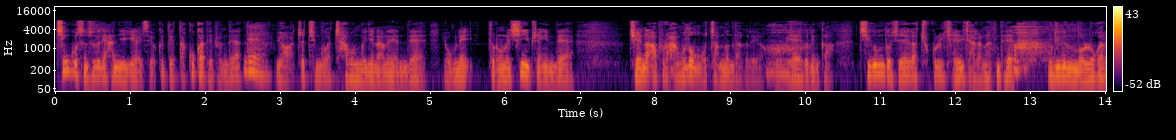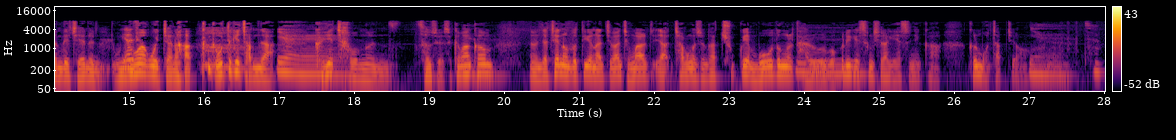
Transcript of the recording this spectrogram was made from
친구 선수들이 한 얘기가 있어요. 그때 딱 국가대표인데, 네. 야, 저 친구가 차범근이라는 애인데 요번에 들어오는 신입생인데 쟤는 앞으로 아무도 못 잡는다 그래요. 아. 왜 그러니까 지금도 쟤가 축구를 제일 잘하는데 아. 우리는 놀러 가는데 쟤는 운동하고 있잖아. 그러니까 어떻게 잡냐? 예. 그게 차범근 선수였어요. 그만큼 예. 어, 이제 재능도 뛰어났지만 정말 잡은 것은가 축구의 모든 걸 다루고 음. 그렇게 성실하게 했으니까 그걸 못 잡죠. 예, 예. 참.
